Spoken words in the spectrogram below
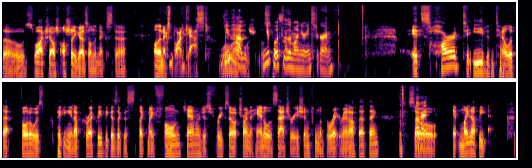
those. Well, actually, I'll, I'll show you guys on the next uh, on the next podcast. You We'll, uh, have we'll you posted them on your Instagram. It's hard to even tell if that photo is picking it up correctly because like this like my phone camera just freaks out trying to handle the saturation from the bright red off that thing so Okay. it might not be c-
